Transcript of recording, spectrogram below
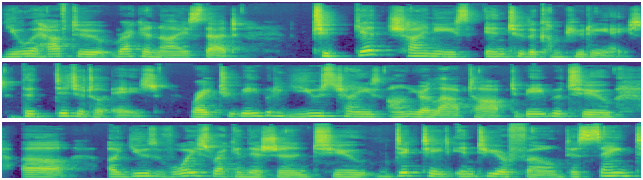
you will have to recognize that to get Chinese into the computing age, the digital age, right? To be able to use Chinese on your laptop, to be able to uh, uh, use voice recognition to dictate into your phone, to send,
